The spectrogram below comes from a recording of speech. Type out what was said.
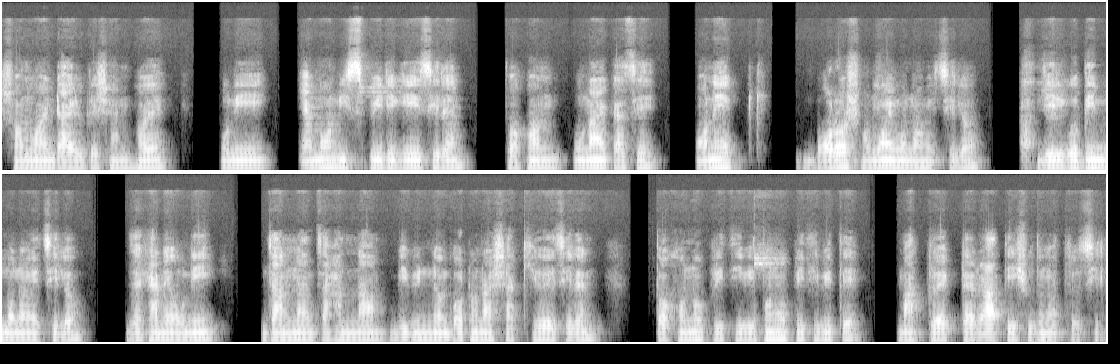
সময় ডাইলুটেশন হয়ে উনি এমন স্পিডে গিয়েছিলেন, তখন ওনার কাছে অনেক বড় সময় মনে হয়েছিল, দীর্ঘদিন মনে হয়েছিল, যেখানে উনি জান্নাত জাহান্নাম বিভিন্ন ঘটনার সাক্ষী হয়েছিলেন। তখনও পৃথিবী, তখনও পৃথিবীতে মাত্র একটা রাতই শুধুমাত্র ছিল।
